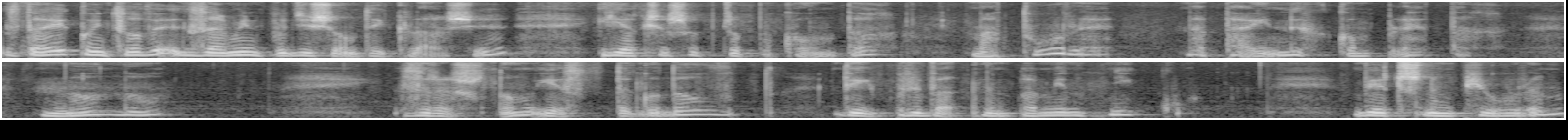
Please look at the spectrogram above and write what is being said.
zdaje końcowy egzamin po dziesiątej klasie i jak się szepcze po kątach, maturę na tajnych kompletach. No, no. Zresztą jest tego dowód w jej prywatnym pamiętniku. Wiecznym piórem,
